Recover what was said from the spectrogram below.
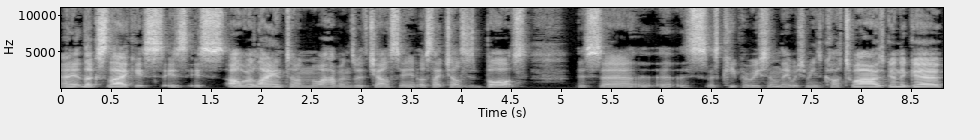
And it looks like it's, it's, it's all reliant on what happens with Chelsea. And it looks like Chelsea's bought this, uh, uh this, this keeper recently, which means Courtois is going to go.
